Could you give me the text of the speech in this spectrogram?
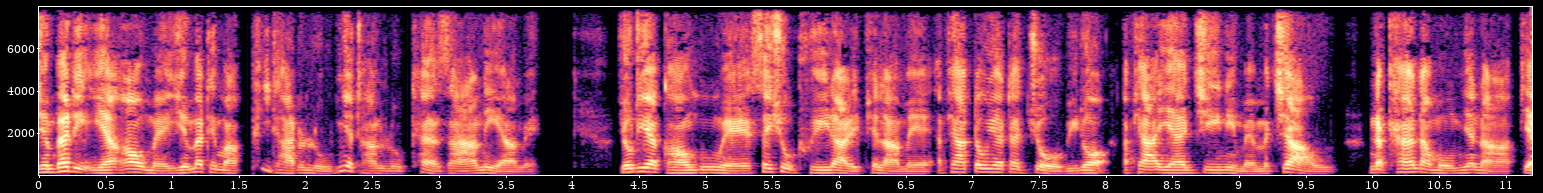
ရင်ဘတ်တွေအရန်အောင်မယ်ရင်ဘတ်တွေမှာဖိထားတယ်လို့ညှစ်ထားတယ်လို့ခံစားနေရမယ် ရုတ်တရက်ခေါင်းတူးမယ်စိတ်ရှုပ်ထွေးတာတွေဖြစ်လာမယ်အဖျားတုံးရက်တက်ကြော်ပြီးတော့အဖျားအရန်ကြီးနေမယ်မကြောက်ဘူးနှကန်းတောင်ပုံမျက်နှာပြ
